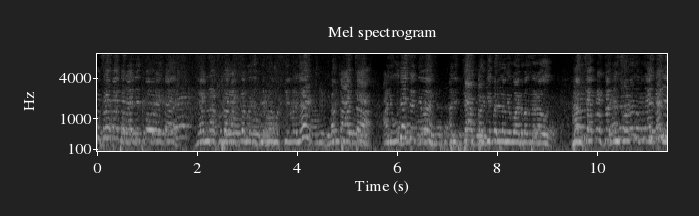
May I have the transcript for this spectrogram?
साहेब आता राजेश पवार यांना सुद्धा राज्यामध्ये फिरणं मुश्किल होईल फक्त आजचा आणि उद्याचे दिवस आणि चार तारखेपर्यंत आम्ही वाट बघणार आहोत. आमच्या प्रश्नाची सोडवणूक नाही झाली.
